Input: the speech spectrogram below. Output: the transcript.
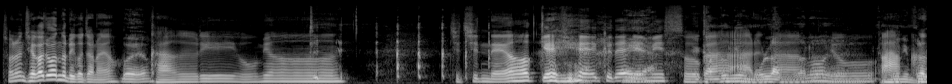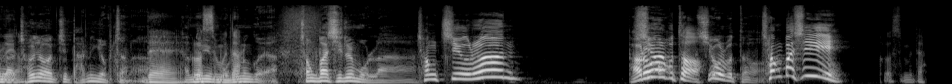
저는 제가 좋아하는 노래 이거잖아요. 뭐예요? 가을이 오면 지친 내 어깨에 그대의 예, 미소가 감독님은 몰라 아름다워요. 그거를. 아, 감독님 그러네요. 몰라. 전혀 지금 반응이 없잖아. 네, 감독님 그렇습니다. 모르는 거야. 청바시를 몰라. 청취율은 바로 10월부터 10월부터. 청바시 그렇습니다.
